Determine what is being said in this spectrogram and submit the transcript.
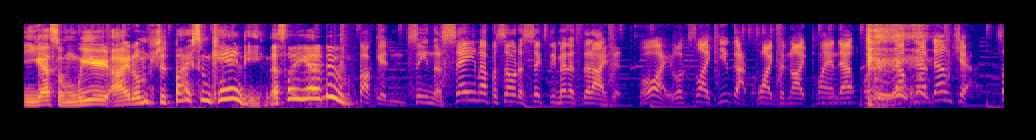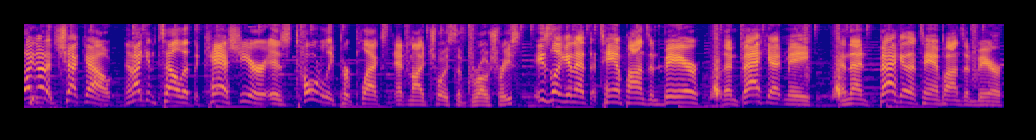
and you got some weird items, just buy some candy. That's all you gotta do. fucking seen the same episode of 60 Minutes that I did. Boy, looks like you got quite the night planned out for yourself now, don't ya? So I go to check out, and I can tell that the cashier is totally perplexed at my choice of groceries. He's looking at the tampons and beer, then back at me, and then back at the tampons and beer,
